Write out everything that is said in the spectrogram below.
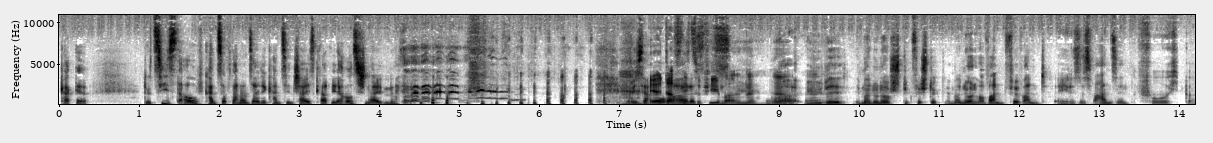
kacke. Du ziehst auf, kannst auf der anderen Seite kannst den Scheiß gerade wieder rausschneiden. Ne? Ich sag? Er oh, darf nicht das zu viel machen, ne? Oh, Ja, ja. übel. Immer nur noch Stück für Stück, immer nur noch Wand für Wand. Ey, das ist Wahnsinn. Furchtbar,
